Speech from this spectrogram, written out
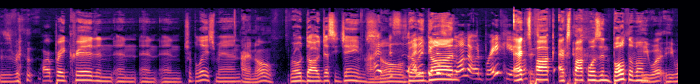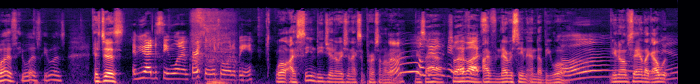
This is real. Heartbreak Kid and and and and Triple H, man. I know. Road Dog Jesse James. I I, know. this is, I Billy didn't think Gunn, this was one that would break you. X Pac. X Pac was in both of them. He was. He was. He was. He was. It's just. if you had to see one in person, which one would it be? Well, I've seen D Generation X in person already. Oh, Yes, I okay, have. okay, So what have? I. I've never seen NWO. Oh, You know what I'm saying? Like, I would- yeah.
